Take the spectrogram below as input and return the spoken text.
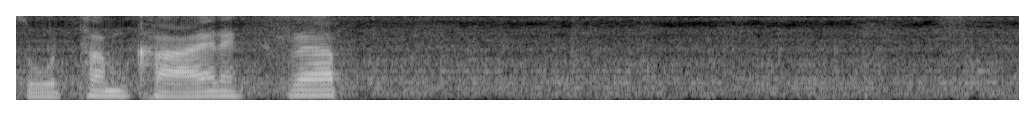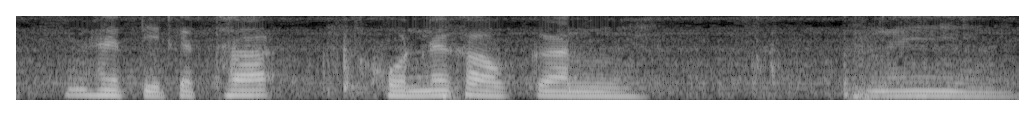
สูตรทำขายนะครับ ไม่ให้ติดกระทะคนให้เข้ากันนี่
